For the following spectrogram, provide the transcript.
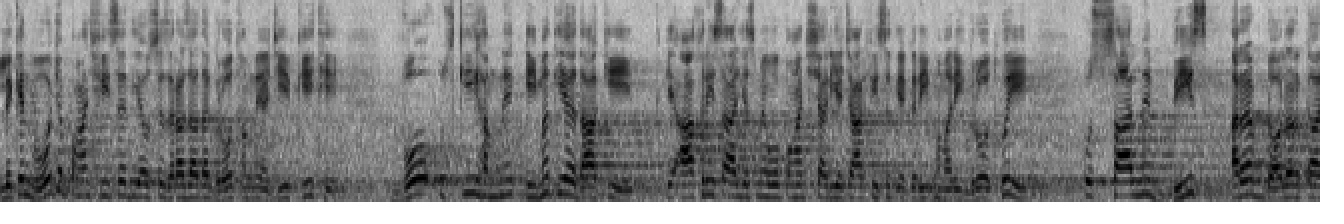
लेकिन वो जो पाँच फ़ीसद या उससे ज़रा ज़्यादा ग्रोथ हमने अचीव की थी, वो उसकी हमने कीमत ये अदा की कि आखिरी साल जिसमें वो पाँच अशारिया चार फ़ीसद के करीब हमारी ग्रोथ हुई उस साल में 20 अरब डॉलर का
